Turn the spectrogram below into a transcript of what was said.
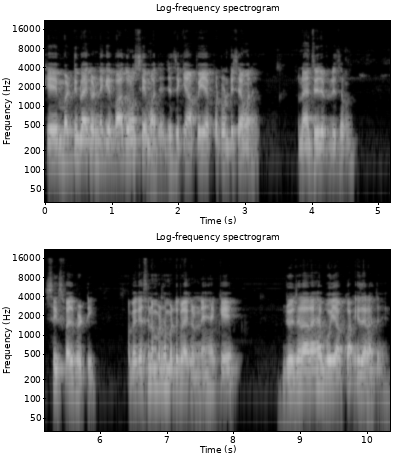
कि मल्टीप्लाई करने के बाद दोनों सेम आ जाए। जैसे कि यहाँ पे ये आपका ट्वेंटी सेवन है तो नाइन थ्री जो twenty seven six five thirty. अब एक ऐसे नंबर से मल्टीप्लाई करने हैं कि जो इधर आ रहा है, वही आपका इधर आ जाए।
